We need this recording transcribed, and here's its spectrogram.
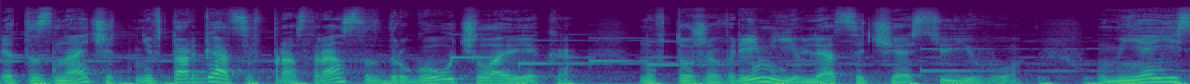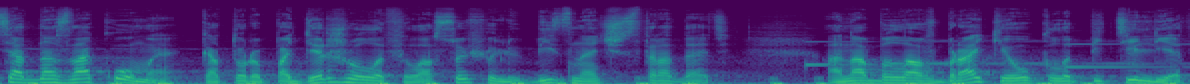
Это значит не вторгаться в пространство другого человека, но в то же время являться частью его. У меня есть одна знакомая, которая поддерживала философию «любить значит страдать». Она была в браке около пяти лет,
